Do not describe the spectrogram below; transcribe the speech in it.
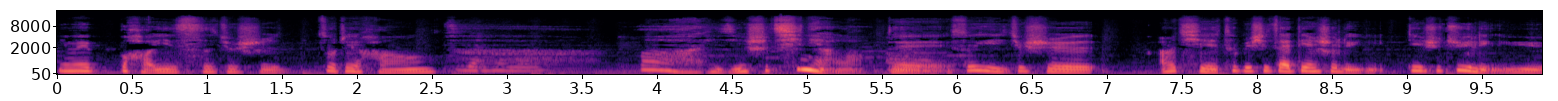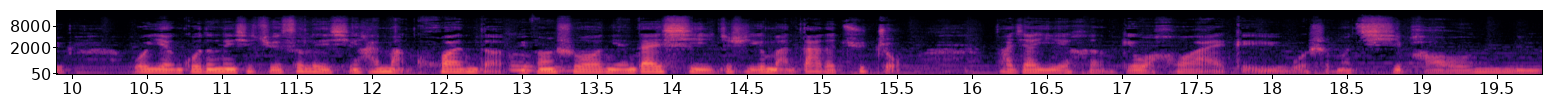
因为不好意思，就是做这行，啊，已经十七年了。对，所以就是，而且特别是在电视里、电视剧领域，我演过的那些角色类型还蛮宽的。比方说年代戏，这是一个蛮大的剧种。大家也很给我厚爱，给予我什么旗袍女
